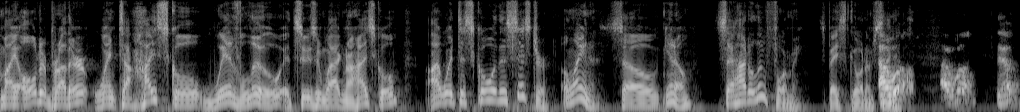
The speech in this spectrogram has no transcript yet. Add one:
my older brother went to high school with Lou at Susan Wagner High School. I went to school with his sister Elena. So you know, say hi to Lou for me. It's basically what I'm saying. I will. I will. Yep.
